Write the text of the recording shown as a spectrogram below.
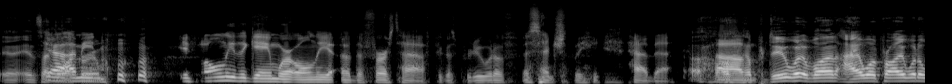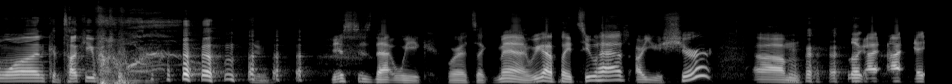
inside yeah, the locker I mean, room. if only the game were only uh, the first half, because Purdue would have essentially had that. Uh, um, Purdue would have won. Iowa probably would have won. Kentucky would have won. This is that week where it's like, man, we got to play two halves. Are you sure? Um, look, I, I,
